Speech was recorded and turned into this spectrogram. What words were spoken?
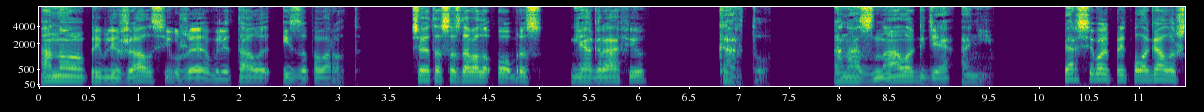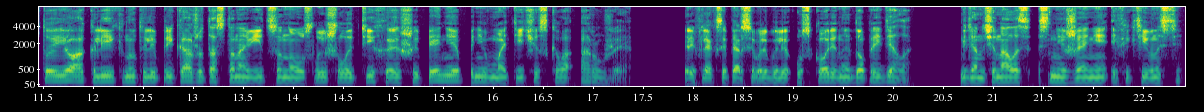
оно приближалось и уже вылетало из-за поворота. Все это создавало образ, географию, карту. Она знала, где они. Персиваль предполагала, что ее окликнут или прикажут остановиться, но услышала тихое шипение пневматического оружия. Рефлексы Персиваль были ускорены до предела, где начиналось снижение эффективности.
